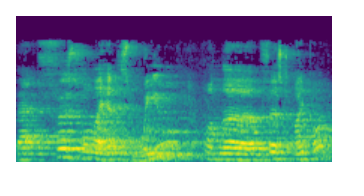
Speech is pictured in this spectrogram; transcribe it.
that first of all they had this wheel on the first iPod.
